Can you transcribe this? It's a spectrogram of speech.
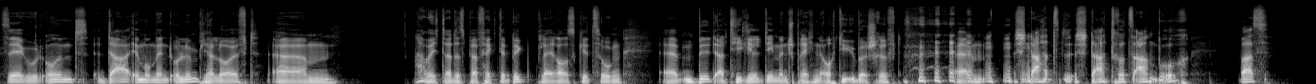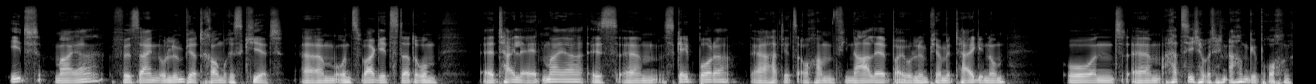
Sehr gut. Und da im Moment Olympia läuft, ähm, habe ich da das perfekte Big Play rausgezogen. Äh, ein Bildartikel, dementsprechend auch die Überschrift. ähm, Start, Start trotz Armbruch. Was Edmeier für seinen Olympiatraum riskiert. Ähm, und zwar geht es darum, äh, Tyler Edmeier ist ähm, Skateboarder, der hat jetzt auch am Finale bei Olympia mit teilgenommen und ähm, hat sich aber den Arm gebrochen.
